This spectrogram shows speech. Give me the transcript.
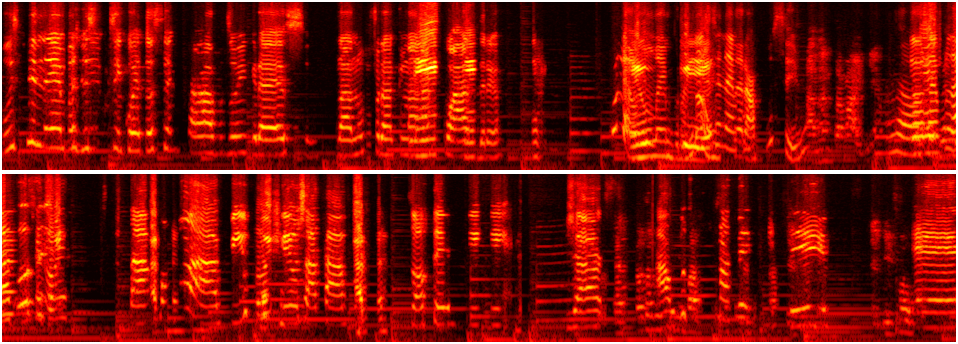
Os cinemas de 50 centavos o ingresso, lá no lá na quadra. Mulher, eu Eu não lembro, não. Cinema. Será possível? Tá. Não, Eu lembro da Você tava lá, viu? Porque eu já tava, só teve, já Toda a última vez que teve, é,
